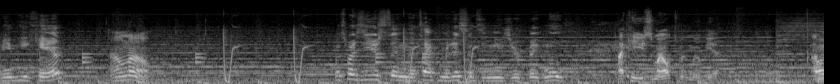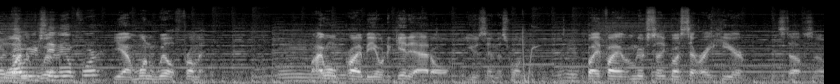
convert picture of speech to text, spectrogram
Maybe he can. I don't know. I'm surprised you just didn't attack from a distance and use your big move. I can't use my ultimate move yet. Oh, is that what you're will- saving up for? Yeah, I'm one will from it. Mm, I won't probably be able to get it at all using this one. Mhm. But if I, I'm just going to set right here and stuff, so.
